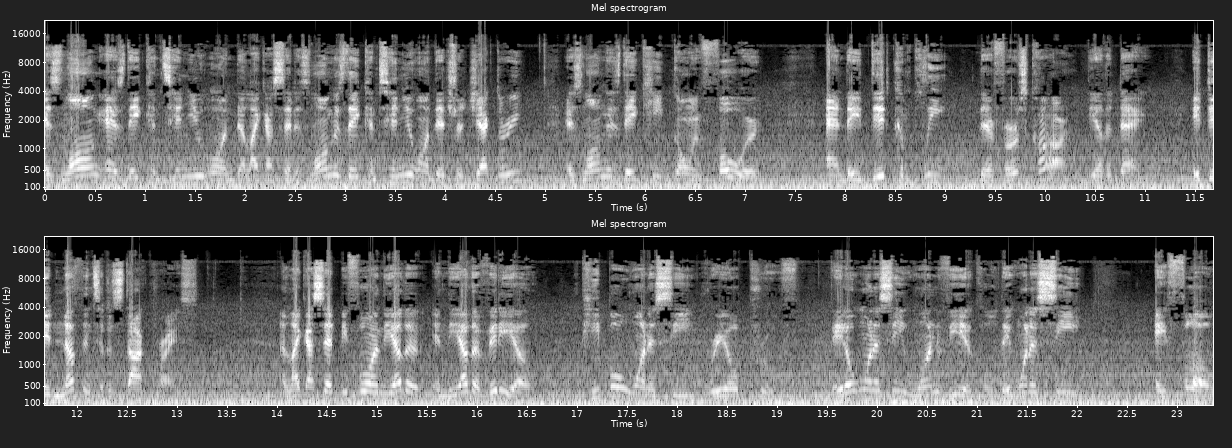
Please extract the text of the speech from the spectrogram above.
as long as they continue on their, like I said, as long as they continue on their trajectory, as long as they keep going forward, and they did complete their first car the other day. It did nothing to the stock price. And like I said before in the other in the other video, people want to see real proof. They don't want to see one vehicle. They want to see a flow.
